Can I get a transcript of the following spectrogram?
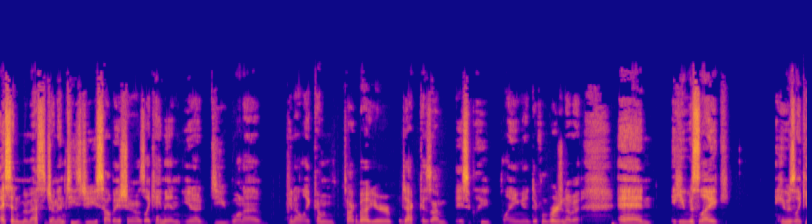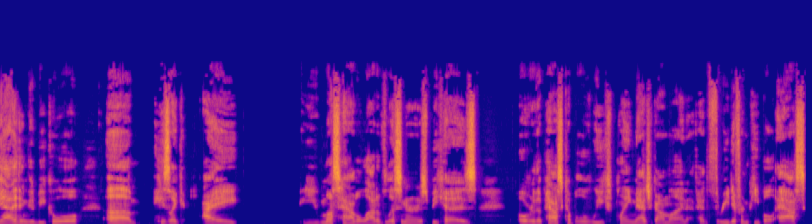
I sent him a message on MTG Salvation. I was like, "Hey, man, you know, do you want to, you know, like come talk about your deck? Because I'm basically playing a different version of it." And he was like, he was like, "Yeah, I think it'd be cool." Um, he's like, "I, you must have a lot of listeners because." Over the past couple of weeks playing Magic Online, I've had three different people ask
